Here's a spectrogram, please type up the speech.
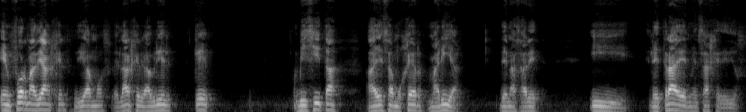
en forma de ángel, digamos, el ángel Gabriel, que visita a esa mujer María de Nazaret y le trae el mensaje de Dios,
